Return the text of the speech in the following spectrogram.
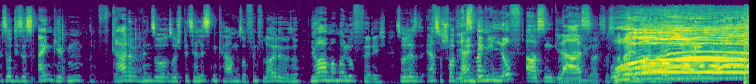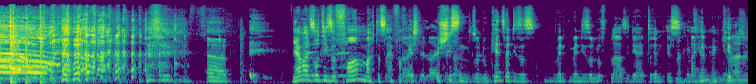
So dieses Einkippen, gerade wenn so, so Spezialisten kamen, so fünf Leute, so, ja, mach mal Luft fertig. So das erste Shot Lass rein, mal Ding. die Luft aus dem Glas. Oh mein Gott, das ist oh, Äh, ja, aber so diese Form macht es einfach Leute, echt Leute, beschissen. Leute. So, du kennst halt dieses, wenn, wenn diese Luftblase, die halt drin ist, nach hinten kippt, Und dann,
